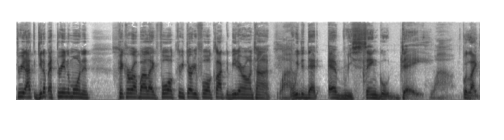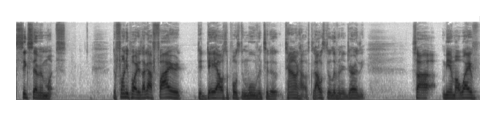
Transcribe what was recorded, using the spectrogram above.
Three, I have to get up at three in the morning, pick her up by like four, three thirty, four o'clock to be there on time. Wow. And we did that every single day wow. for like six, seven months. The funny part is I got fired the day I was supposed to move into the townhouse because I was still living in Jersey. So I, me and my wife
